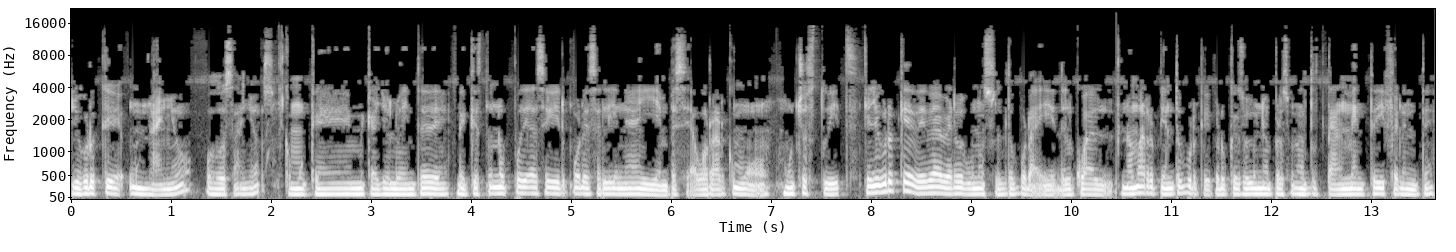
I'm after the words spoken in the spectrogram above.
yo creo que un año o dos años, como que me cayó el 20 de, que esto no podía seguir por esa línea y empecé a borrar como muchos tweets. Que yo creo que debe haber alguno suelto por ahí, del cual no me arrepiento porque creo que soy una persona totalmente diferente.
